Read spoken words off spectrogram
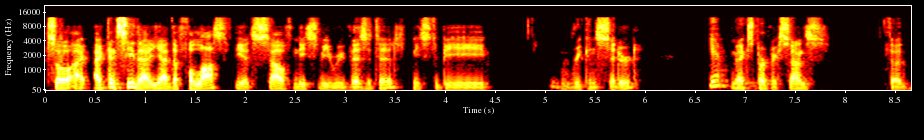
So I, I can see that. Yeah, the philosophy itself needs to be revisited, needs to be reconsidered. Yeah. Makes perfect sense. The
